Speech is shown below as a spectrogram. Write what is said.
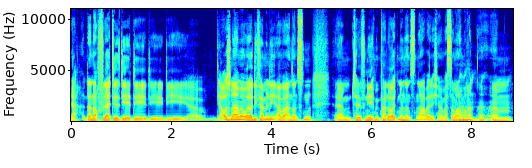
ja, dann auch vielleicht die, die, die, die, die, äh, die Ausnahme oder die Family, aber ansonsten ähm, telefoniere ich mit ein paar Leuten, ansonsten arbeite ich. Ne? Was soll man noch machen? Ne? Ähm,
